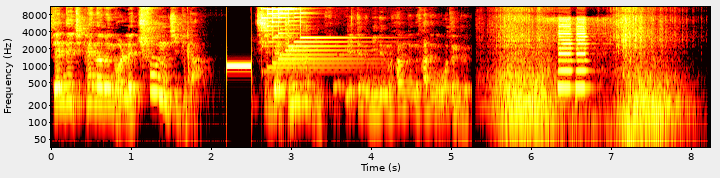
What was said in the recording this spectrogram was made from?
샌드위치 패널은 원래 추운 집이다. 집에 등급이 있어요. 1등급, 2등급, 3등급, 4등급, 5등급.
